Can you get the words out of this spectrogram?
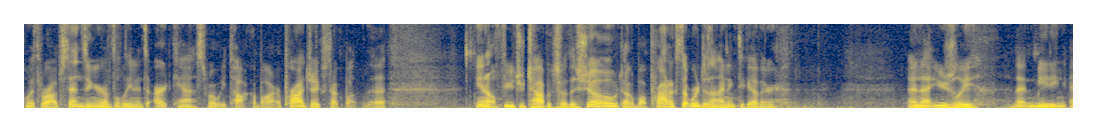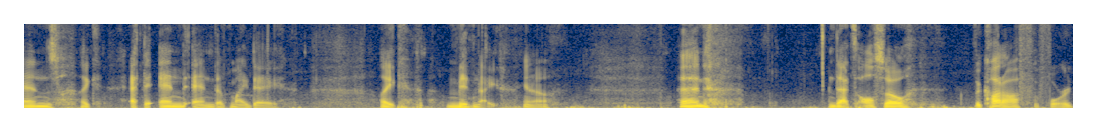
with Rob Stenzinger of the Lean Into Artcast, where we talk about our projects, talk about the you know future topics for the show, talk about products that we're designing together. And that usually that meeting ends like at the end end of my day like midnight, you know. And that's also the cutoff for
